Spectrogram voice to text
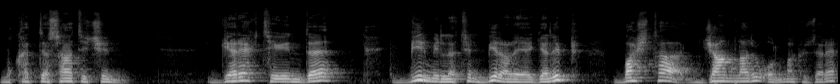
mukaddesat için gerektiğinde bir milletin bir araya gelip başta canları olmak üzere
